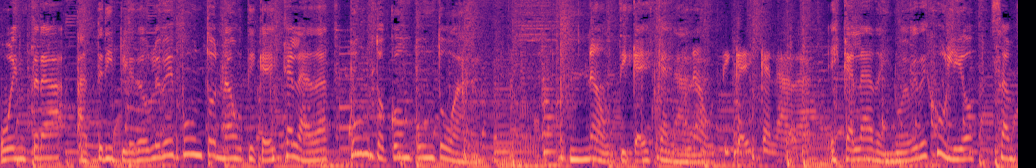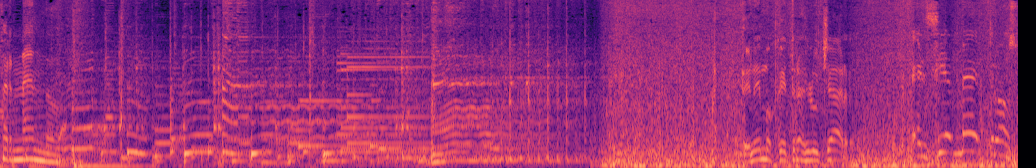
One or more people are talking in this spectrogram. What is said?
o entra a www.nauticaescalada.com.ar. Náutica Escalada. Náutica Escalada. Escalada y 9 de julio, San Fernando. Tenemos que trasluchar. En 100 metros.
